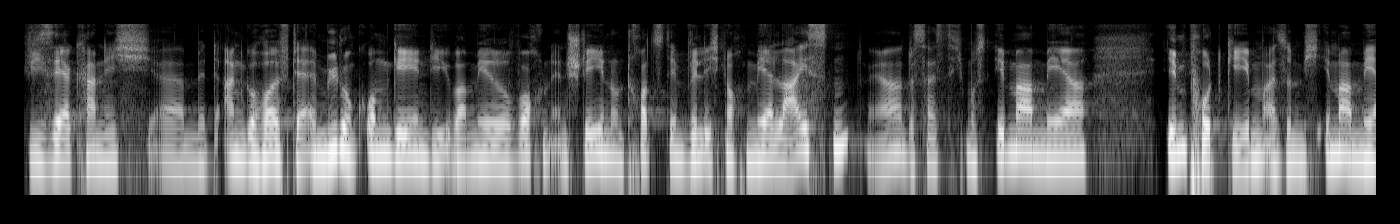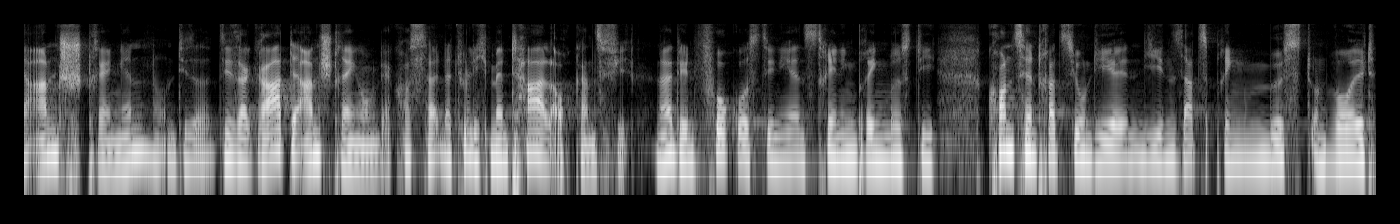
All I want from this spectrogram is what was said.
Wie sehr kann ich äh, mit angehäufter Ermüdung umgehen, die über mehrere Wochen entstehen und trotzdem will ich noch mehr leisten? Ja, das heißt, ich muss immer mehr Input geben, also mich immer mehr anstrengen. Und dieser, dieser Grad der Anstrengung, der kostet halt natürlich mental auch ganz viel. Ne? Den Fokus, den ihr ins Training bringen müsst, die Konzentration, die ihr in jeden Satz bringen müsst und wollt,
